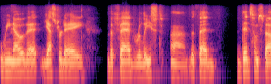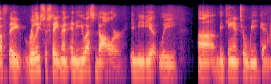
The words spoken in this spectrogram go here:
we know that yesterday the Fed released, uh, the Fed did some stuff. They released a statement, and the US dollar immediately uh, began to weaken.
